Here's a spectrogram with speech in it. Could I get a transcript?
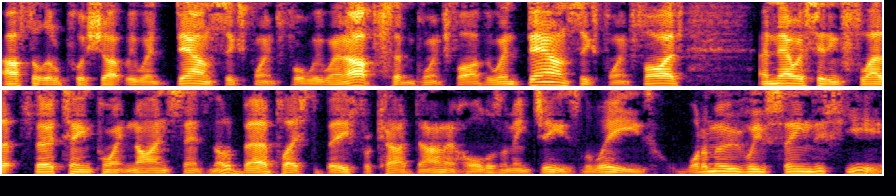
after a little push up, we went down 6.4. We went up 7.5. We went down 6.5. And now we're sitting flat at 13.9 cents. Not a bad place to be for Cardano holders. I mean, geez, Louise, what a move we've seen this year.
